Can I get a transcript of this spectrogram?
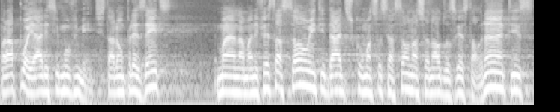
para apoiar esse movimento. Estarão presentes na manifestação entidades como a Associação Nacional dos Restaurantes,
